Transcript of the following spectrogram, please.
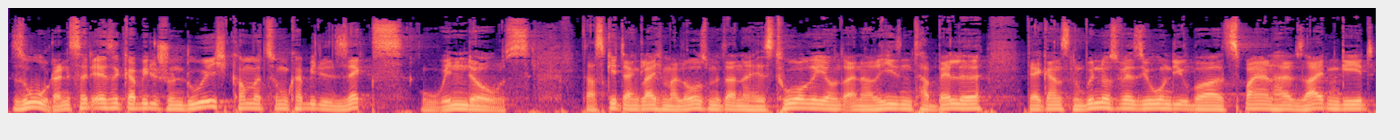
So, dann ist das erste Kapitel schon durch. Kommen wir zum Kapitel 6, Windows. Das geht dann gleich mal los mit einer Historie und einer riesen Tabelle der ganzen Windows-Version, die über zweieinhalb Seiten geht.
